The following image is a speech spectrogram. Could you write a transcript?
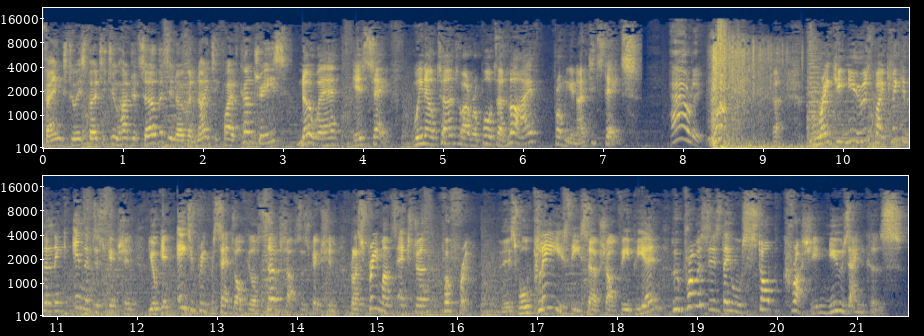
thanks to its 3200 servers in over 95 countries. Nowhere is safe. We now turn to our reporter live from the United States. Howdy. Breaking news, by clicking the link in the description, you'll get 83% off your Surfshark subscription plus three months extra for free. This will please the Surfshark VPN, who promises they will stop crushing news anchors.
